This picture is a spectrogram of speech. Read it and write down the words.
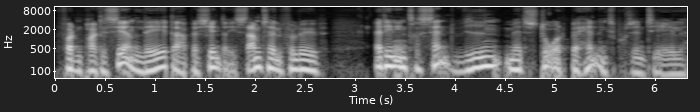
For den praktiserende læge, der har patienter i samtaleforløb, er det en interessant viden med et stort behandlingspotentiale.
